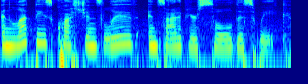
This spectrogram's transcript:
and let these questions live inside of your soul this week.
